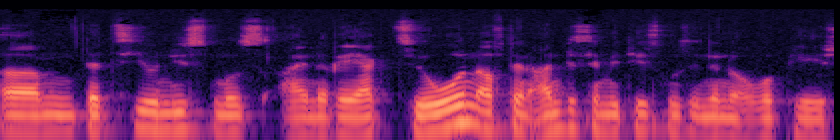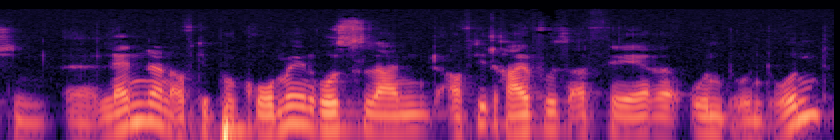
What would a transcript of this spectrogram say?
ähm, der Zionismus eine Reaktion auf den Antisemitismus in den europäischen äh, Ländern, auf die Pogrome in Russland, auf die Dreyfus-Affäre und, und, und.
